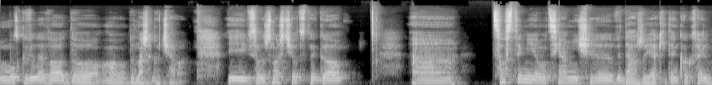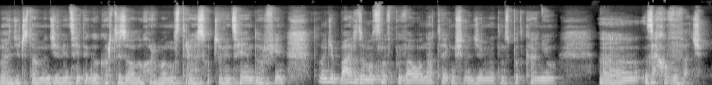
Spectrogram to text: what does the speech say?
mózg wylewa do, do naszego ciała. I w zależności od tego, co z tymi emocjami się wydarzy, jaki ten koktajl będzie, czy tam będzie więcej tego kortyzolu, hormonu stresu, czy więcej endorfin, to będzie bardzo mocno wpływało na to, jak my się będziemy na tym spotkaniu e, zachowywać.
